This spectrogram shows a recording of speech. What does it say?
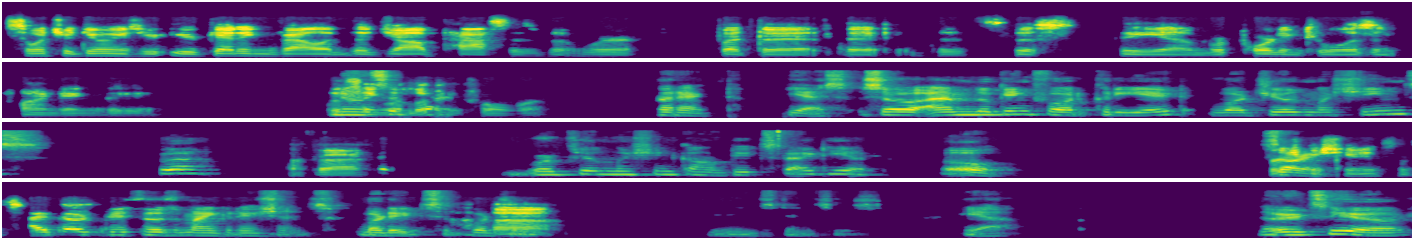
so what you're doing is you're you're getting valid the job passes, but we're but the the the this the um, reporting tool isn't finding the the No, thing we're looking for. correct. Yes. So I'm looking for create virtual machines. Well, Okay. virtual machine count. It's right here. Oh, Virtual sorry. I thought this was migrations, but it's virtual Ah, instances. Yeah. So it's here,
